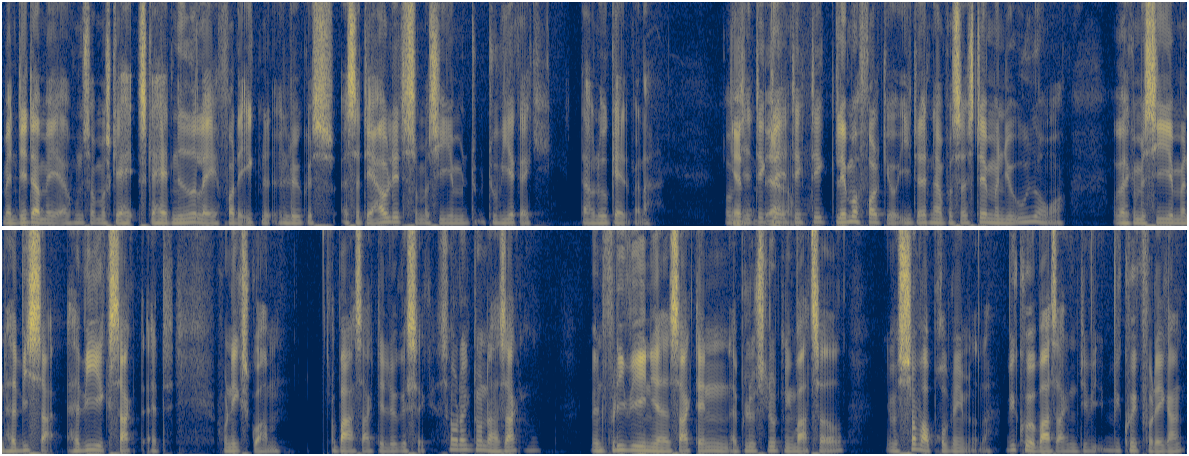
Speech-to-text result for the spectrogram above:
Men det der med, at hun så måske skal have et nederlag, for at det ikke lykkes, altså det er jo lidt som at sige, jamen, du, du virker ikke. Der er jo noget galt med dig. Og Ja, det, det, ja. det, det glemmer folk jo i den her proces, det er man jo ude over. Og hvad kan man sige, jamen havde vi, sagt, havde vi ikke sagt, at hun ikke skulle amme, og bare sagt, det lykkes ikke, så var der ikke nogen, der havde sagt noget. Men fordi vi egentlig havde sagt, inden at beslutningen var taget, jamen så var problemet der. Vi kunne jo bare sagt, at vi, vi kunne ikke få det i gang.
